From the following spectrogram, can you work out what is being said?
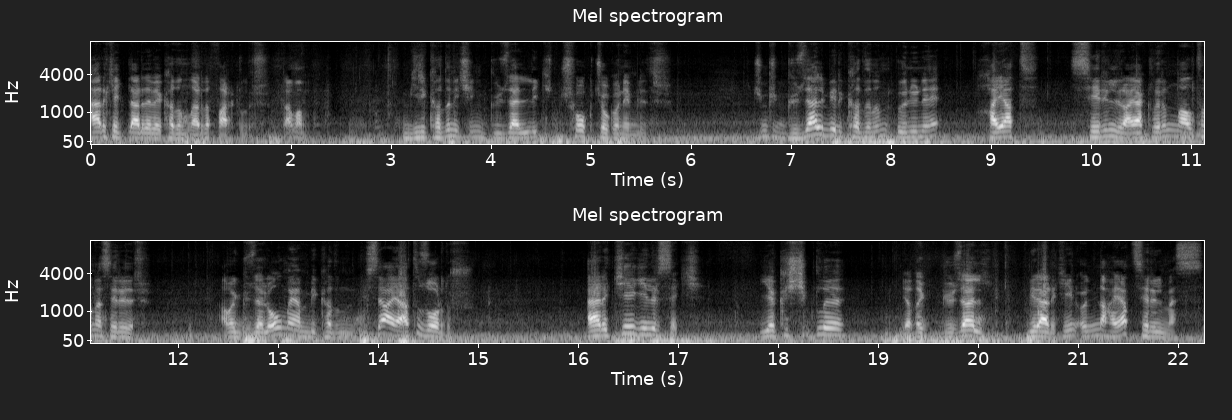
erkeklerde ve kadınlarda farklıdır. Tamam mı? Bir kadın için güzellik çok çok önemlidir. Çünkü güzel bir kadının önüne hayat serilir, ayaklarının altına serilir. Ama güzel olmayan bir kadın ise hayatı zordur. Erkeğe gelirsek, yakışıklı ya da güzel bir erkeğin önüne hayat serilmez.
